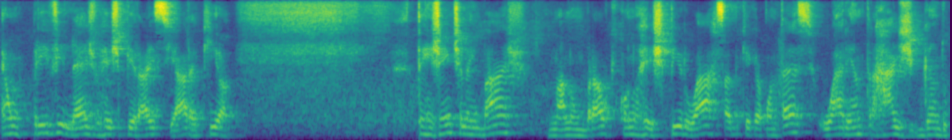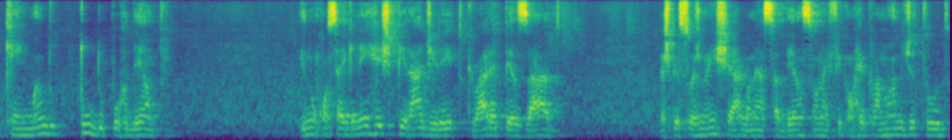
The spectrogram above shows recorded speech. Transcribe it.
É um privilégio respirar esse ar aqui, ó. Tem gente lá embaixo, lá no umbral, que quando respira o ar, sabe o que, que acontece? O ar entra rasgando, queimando tudo por dentro. E não consegue nem respirar direito, que o ar é pesado. As pessoas não enxergam né, bênção, né? ficam reclamando de tudo.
